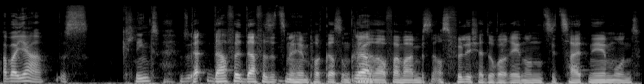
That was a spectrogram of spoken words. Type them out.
aber ja, das klingt. Da, dafür, dafür sitzen wir hier im Podcast und können Ja. dann auf einmal ein bisschen ausführlicher drüber reden und uns die Zeit nehmen und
